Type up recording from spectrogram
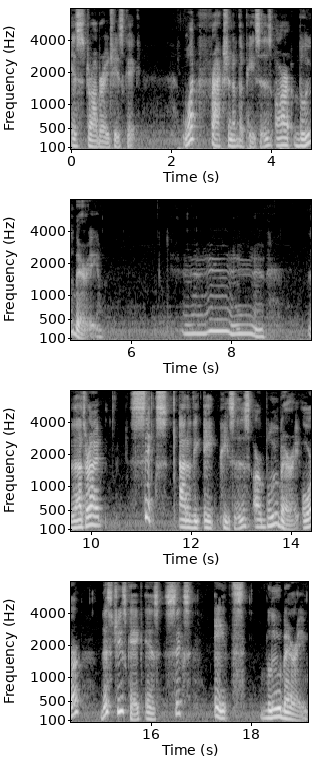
is strawberry cheesecake. What fraction of the pieces are blueberry? Mm-hmm. That's right. Six out of the eight pieces are blueberry, or this cheesecake is six eighths blueberry.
